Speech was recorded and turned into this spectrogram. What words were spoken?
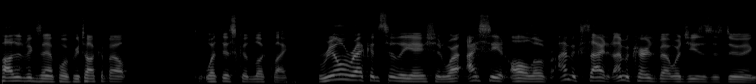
positive example, if we talk about what this could look like real reconciliation, where I see it all over. I'm excited. I'm encouraged about what Jesus is doing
